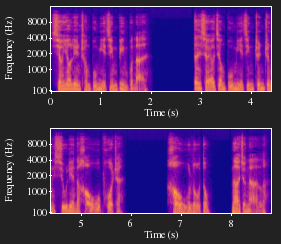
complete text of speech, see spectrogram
想要练成不灭经并不难，但想要将不灭经真正修炼的毫无破绽、毫无漏洞，那就难了。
